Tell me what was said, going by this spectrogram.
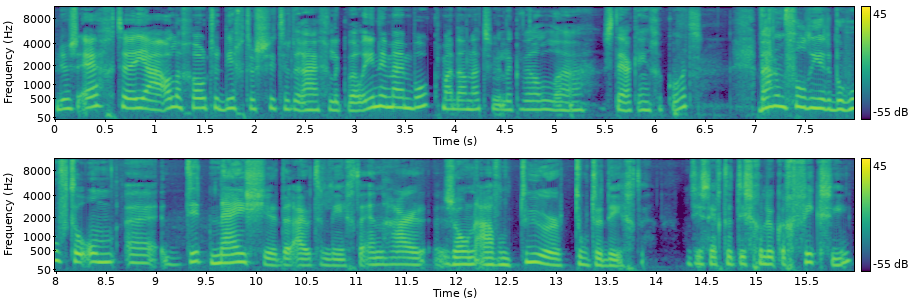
dus echt, uh, ja, alle grote dichters zitten er eigenlijk wel in in mijn boek. Maar dan natuurlijk wel uh, sterk ingekort. Waarom voelde je de behoefte om uh, dit meisje eruit te lichten... en haar zo'n avontuur toe te dichten? Want je zegt het is gelukkig fictie.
